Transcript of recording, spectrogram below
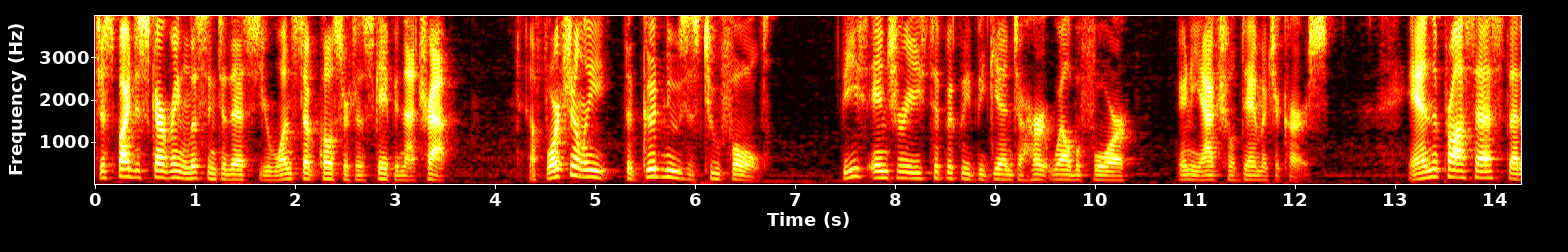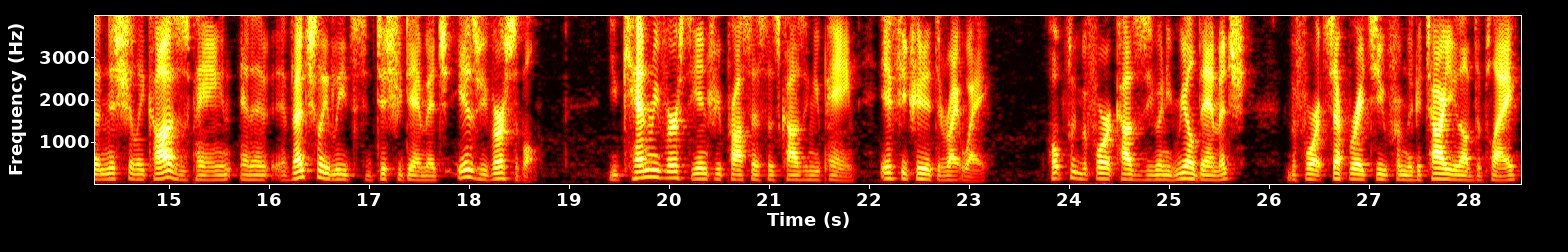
Just by discovering and listening to this, you're one step closer to escaping that trap. Now, fortunately, the good news is twofold. These injuries typically begin to hurt well before any actual damage occurs. And the process that initially causes pain and eventually leads to tissue damage is reversible. You can reverse the injury process that's causing you pain if you treat it the right way. Hopefully, before it causes you any real damage, before it separates you from the guitar you love to play,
